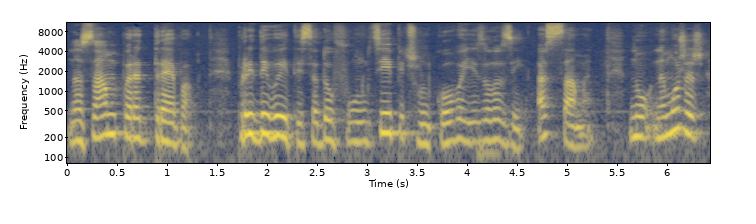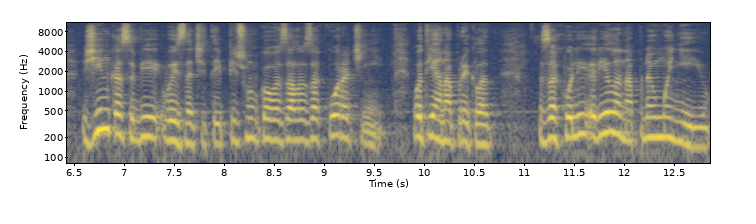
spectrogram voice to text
Насамперед треба придивитися до функції підшлункової залози. А саме, ну не може ж жінка собі визначити, підшлункова залоза хвора чи ні. От я, наприклад, захворіла на пневмонію.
